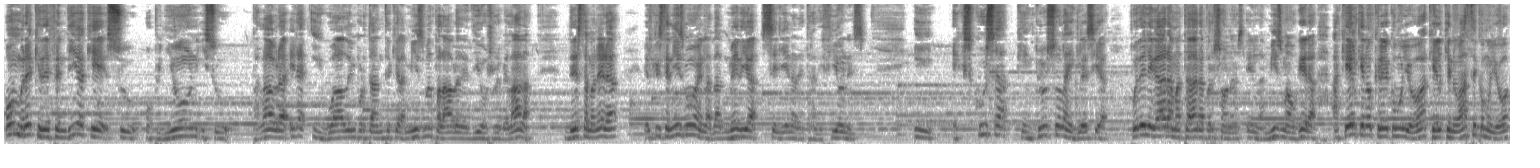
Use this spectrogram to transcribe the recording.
hombre que defendía que su opinión y su palabra era igual de importante que la misma palabra de Dios revelada. De esta manera, el cristianismo en la Edad Media se llena de tradiciones y excusa que incluso la Iglesia puede llegar a matar a personas en la misma hoguera. Aquel que no cree como yo, aquel que no hace como yo,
